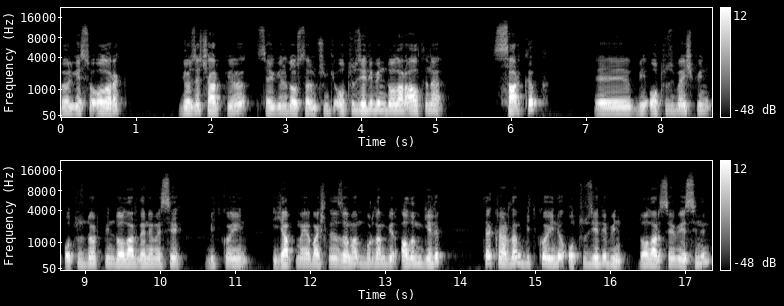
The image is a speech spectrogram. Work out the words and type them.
bölgesi olarak göze çarpıyor sevgili dostlarım. Çünkü 37 bin dolar altına sarkıp e, bir 35 bin 34 bin dolar denemesi Bitcoin yapmaya başladığı zaman buradan bir alım gelip tekrardan Bitcoin'i 37 bin dolar seviyesinin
